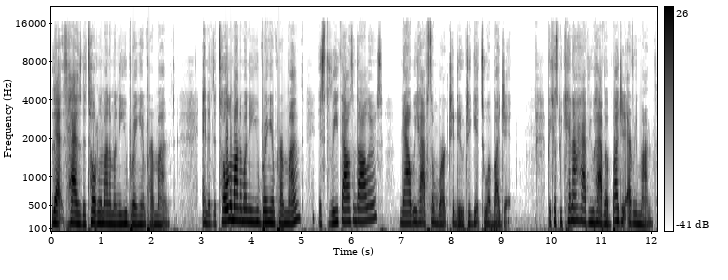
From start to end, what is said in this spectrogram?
that has the total amount of money you bring in per month. And if the total amount of money you bring in per month is $3,000, now we have some work to do to get to a budget. Because we cannot have you have a budget every month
